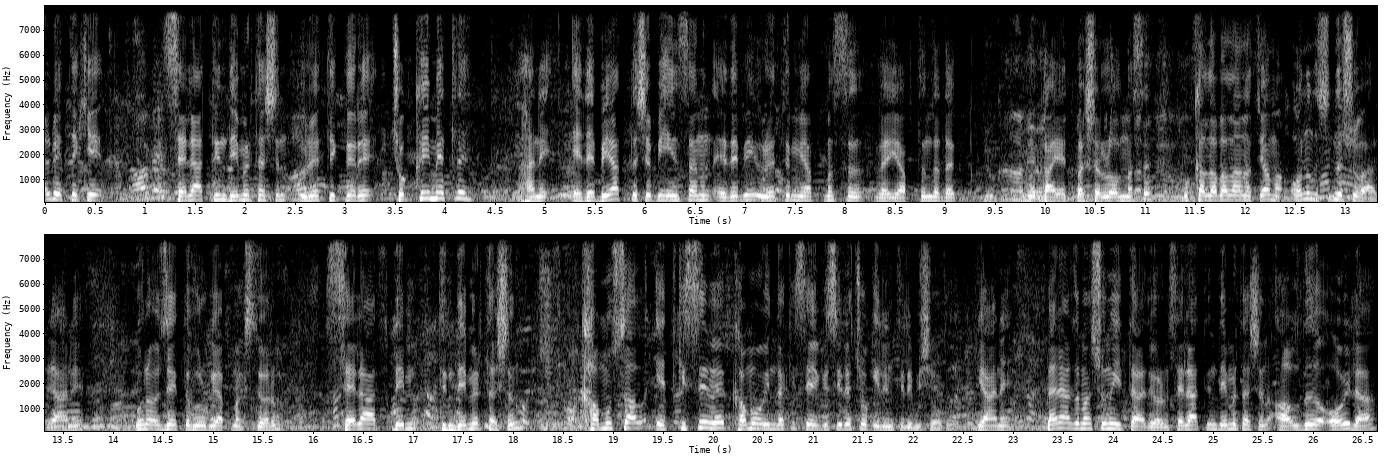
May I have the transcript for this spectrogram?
elbette ki Selahattin Demirtaş'ın ürettikleri çok kıymetli. Hani edebiyat dışı bir insanın edebi üretim yapması ve yaptığında da gayet başarılı olması bu kalabalığı anlatıyor ama onun dışında şu var yani buna özellikle vurgu yapmak istiyorum. Selahattin Demirtaş'ın kamusal etkisi ve kamuoyundaki sevgisiyle çok ilintili bir şey bu. Yani ben her zaman şunu iddia ediyorum. Selahattin Demirtaş'ın aldığı oyla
